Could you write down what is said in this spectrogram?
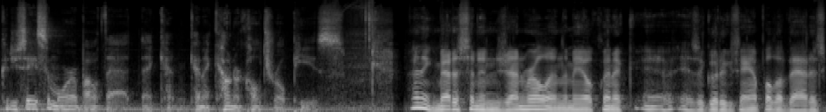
could you say some more about that, that kind, of countercultural piece? I think medicine in general, and the Mayo Clinic uh, is a good example of that, is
